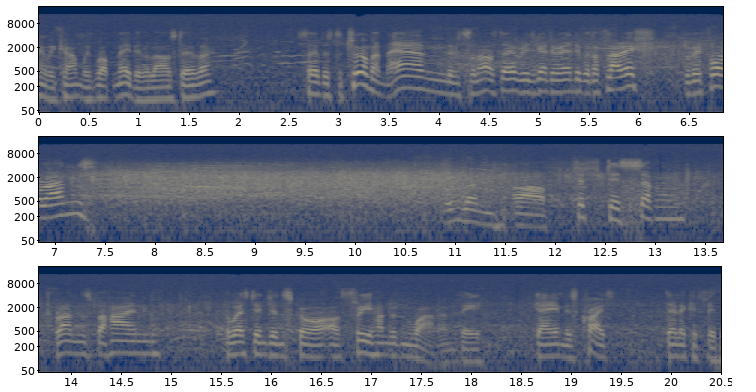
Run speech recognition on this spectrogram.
Here we come with what may be the last over. Sobers to Trueman, and if it's the last over, he's going to end it with a flourish. It'll be four runs. England are 57 runs behind the West Indian score of 301, and the game is quite delicately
